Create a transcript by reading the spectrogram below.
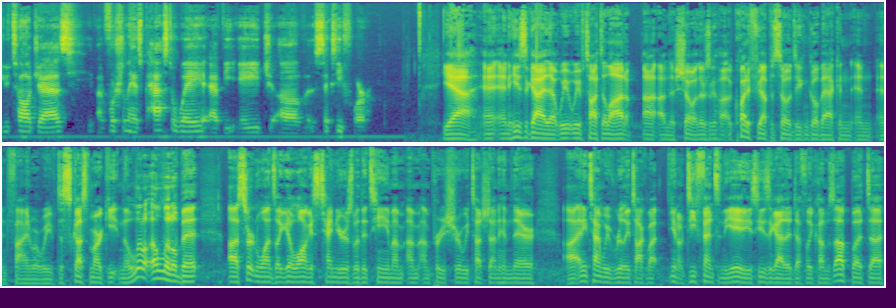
Utah Jazz, unfortunately has passed away at the age of 64. Yeah, and, and, he's a guy that we, we've talked a lot uh, on the show, and there's uh, quite a few episodes you can go back and, and, and find where we've discussed Mark Eaton a little a little bit. Uh, certain ones like the longest ten years with the team, I'm, I'm, I'm pretty sure we touched on him there. Uh, anytime we really talk about you know defense in the '80s, he's a guy that definitely comes up. But uh,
